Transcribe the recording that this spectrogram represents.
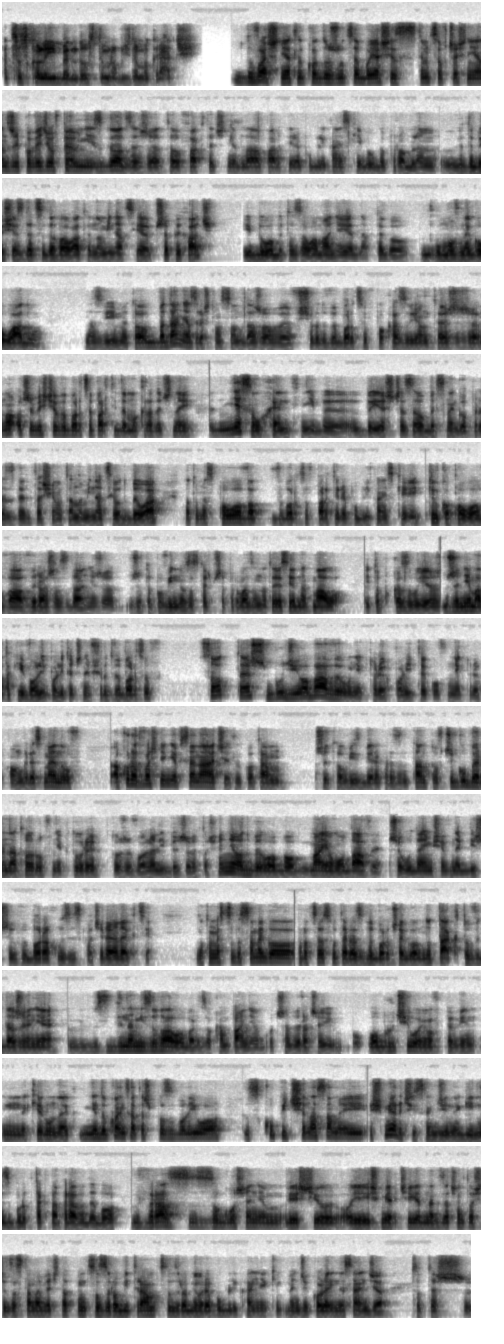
A co z kolei będą z tym robić demokraci? No właśnie, ja tylko dorzucę, bo ja się z tym, co wcześniej Andrzej powiedział, w pełni zgodzę, że to faktycznie dla Partii Republikańskiej byłby problem, gdyby się zdecydowała te nominacje przepychać i byłoby to załamanie jednak tego umownego ładu nazwijmy to. Badania zresztą sondażowe wśród wyborców pokazują też, że no oczywiście wyborcy Partii Demokratycznej nie są chętni, by, by jeszcze za obecnego prezydenta się ta nominacja odbyła, natomiast połowa wyborców Partii Republikańskiej, tylko połowa wyraża zdanie, że, że to powinno zostać przeprowadzone. To jest jednak mało i to pokazuje, że nie ma takiej woli politycznej wśród wyborców, co też budzi obawy u niektórych polityków, u niektórych kongresmenów. Akurat właśnie nie w Senacie, tylko tam czy to w Izbie Reprezentantów, czy gubernatorów niektórych, którzy woleliby, żeby to się nie odbyło, bo mają obawy, czy uda im się w najbliższych wyborach uzyskać reelekcję. Natomiast co do samego procesu teraz wyborczego, no tak, to wydarzenie zdynamizowało bardzo kampanię, bo raczej obróciło ją w pewien inny kierunek. Nie do końca też pozwoliło skupić się na samej śmierci sędziny Ginsburg tak naprawdę, bo wraz z ogłoszeniem wieści o, o jej śmierci jednak zaczęto się zastanawiać nad tym, co zrobi Trump, co zrobią republikanie, kim będzie kolejny sędzia. To też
